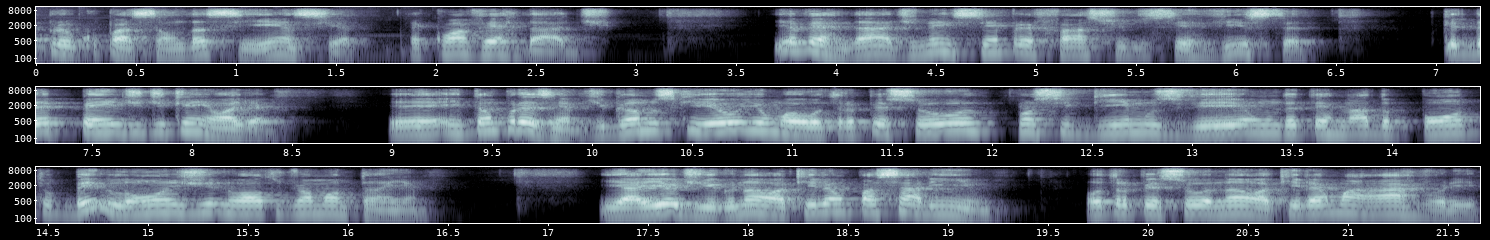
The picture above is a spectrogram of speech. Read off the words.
preocupação da ciência é com a verdade. E a verdade nem sempre é fácil de ser vista, porque depende de quem olha. É, então, por exemplo, digamos que eu e uma outra pessoa conseguimos ver um determinado ponto bem longe no alto de uma montanha. E aí eu digo, não, aquilo é um passarinho. Outra pessoa, não, aquilo é uma árvore.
